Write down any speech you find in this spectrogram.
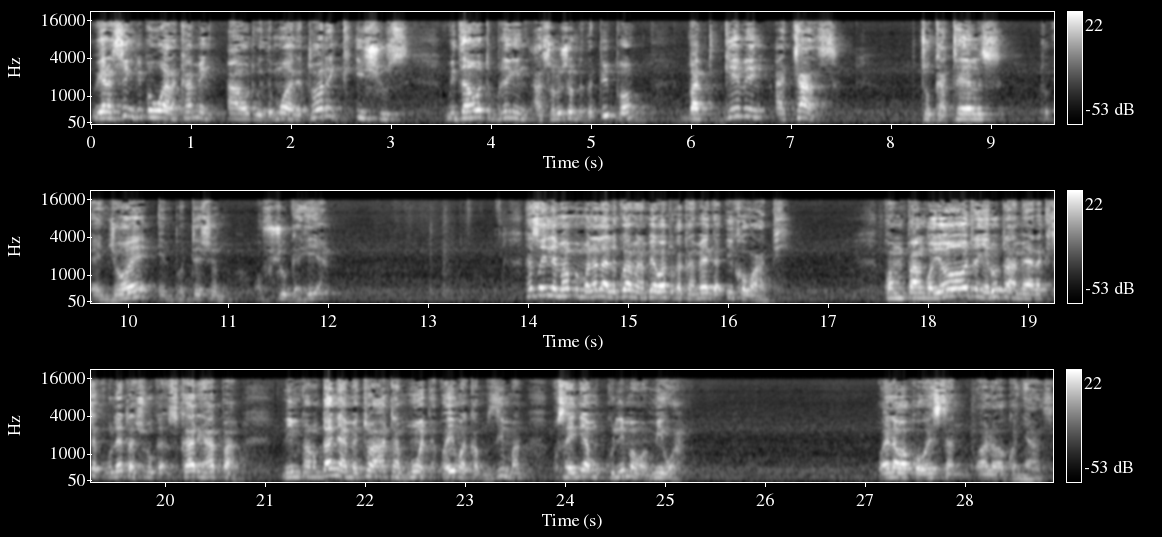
we are seeing people who are coming out with more rhetoric issues without bringing a solution to the people, but giving a chance to cartels to enjoy importation of sugar here. Sasa ile mambo Malala alikuwa ameambia watu Kakamega iko wapi? Kwa mpango yote yenye Ruto ameharakisha kuleta sugar, sukari hapa, ni mpango gani ametoa hata mmoja kwa hii mwaka mzima kusaidia mkulima wa miwa? Wala wako Western, wala wako Nyanza.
